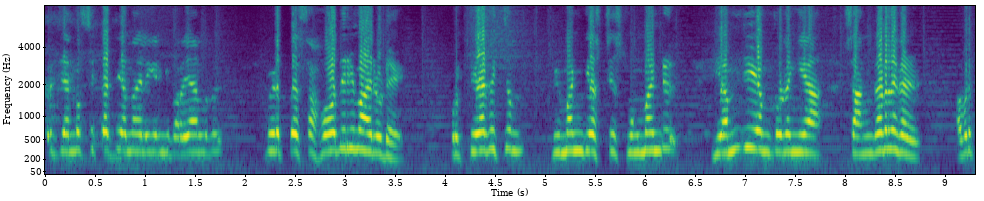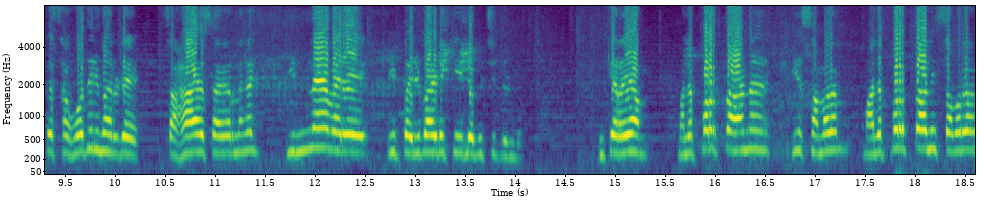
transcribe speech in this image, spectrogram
ഒരു ജനറൽ സെക്രട്ടറി എന്ന നിലയിൽ എനിക്ക് പറയാനുള്ളത് ഇവിടുത്തെ സഹോദരിമാരുടെ പ്രത്യേകിച്ചും women justice movement M G M തുടങ്ങിയ സംഘടനകൾ അവിടുത്തെ സഹോദരിമാരുടെ സഹായ സഹകരണങ്ങൾ ഇന്നേ വരെ ഈ പരിപാടിക്ക് ലഭിച്ചിട്ടുണ്ട്. എനിക്കറിയാം മലപ്പുറത്താണ് ഈ സമരം മലപ്പുറത്താണ് ഈ സമരം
